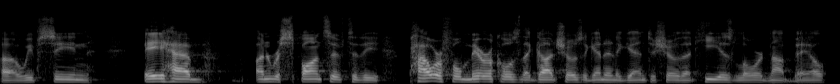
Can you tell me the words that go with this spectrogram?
Uh, we've seen Ahab unresponsive to the powerful miracles that God shows again and again to show that he is Lord, not Baal.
